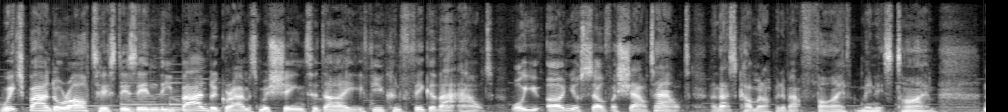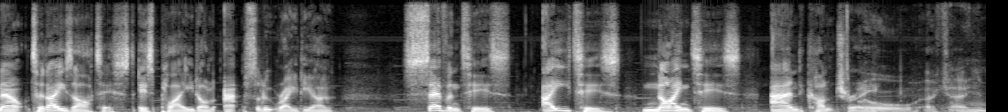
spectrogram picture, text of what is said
Which band or artist is in the Bandograms machine today? If you can figure that out, well, you earn yourself a shout out, and that's coming up in about five minutes' time. Now, today's artist is played on Absolute Radio, 70s, 80s, 90s, and country. Oh, okay. Hmm.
